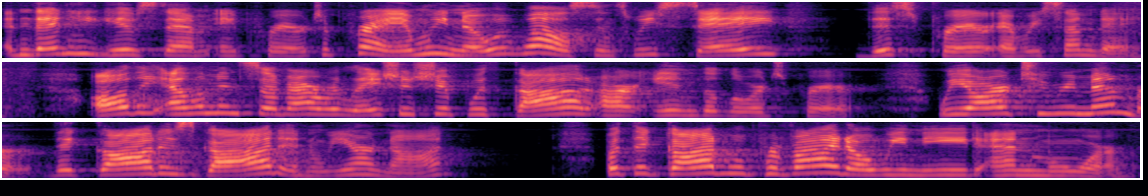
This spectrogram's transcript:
And then he gives them a prayer to pray. And we know it well since we say this prayer every Sunday. All the elements of our relationship with God are in the Lord's Prayer. We are to remember that God is God and we are not, but that God will provide all we need and more.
